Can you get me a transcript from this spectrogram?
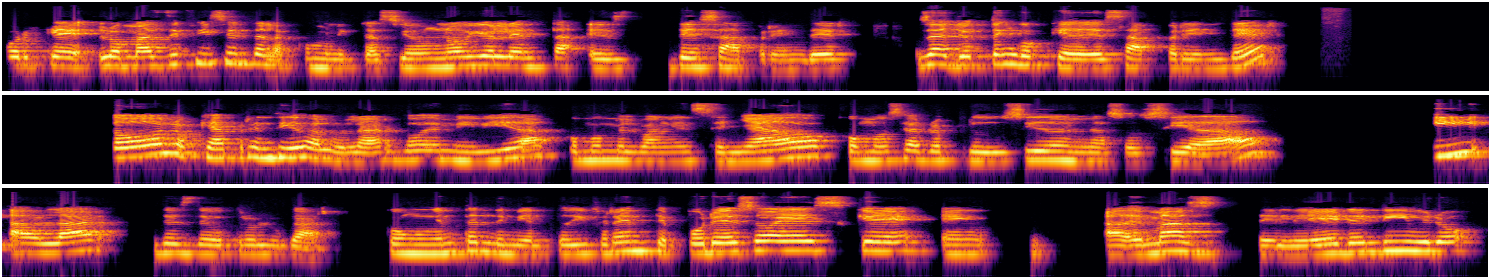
porque lo más difícil de la comunicación no violenta es desaprender. O sea, yo tengo que desaprender todo lo que he aprendido a lo largo de mi vida, cómo me lo han enseñado, cómo se ha reproducido en la sociedad y hablar desde otro lugar, con un entendimiento diferente. Por eso es que, en, además de leer el libro,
